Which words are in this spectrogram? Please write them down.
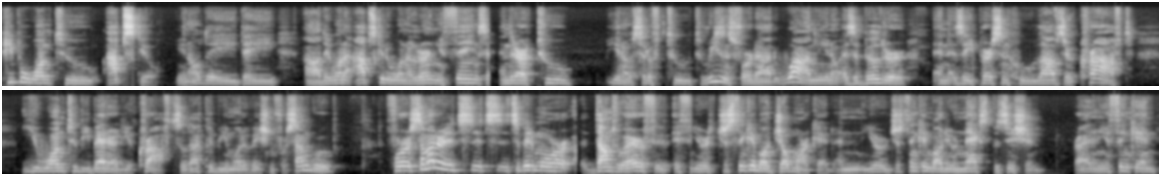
people want to upskill you know? They they uh, they want to upskill they want to learn new things and there are two you know sort of two two reasons for that. One you know as a builder and as a person who loves their craft you want to be better at your craft. So that could be a motivation for some group for some other, it's it's it's a bit more down to earth if, if you're just thinking about job market and you're just thinking about your next position. right? And you're thinking,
